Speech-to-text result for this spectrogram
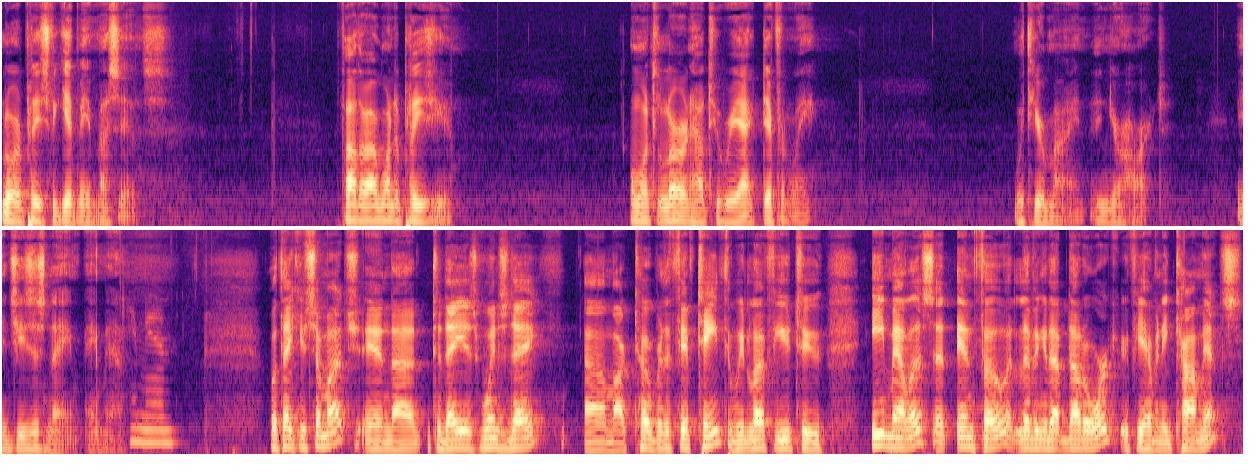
Lord, please forgive me of my sins. Father, I want to please you. I want to learn how to react differently with your mind and your heart. In Jesus' name, amen. Amen. Well, thank you so much. And uh, today is Wednesday, um, October the 15th. We'd love for you to email us at info at livingitup.org if you have any comments.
